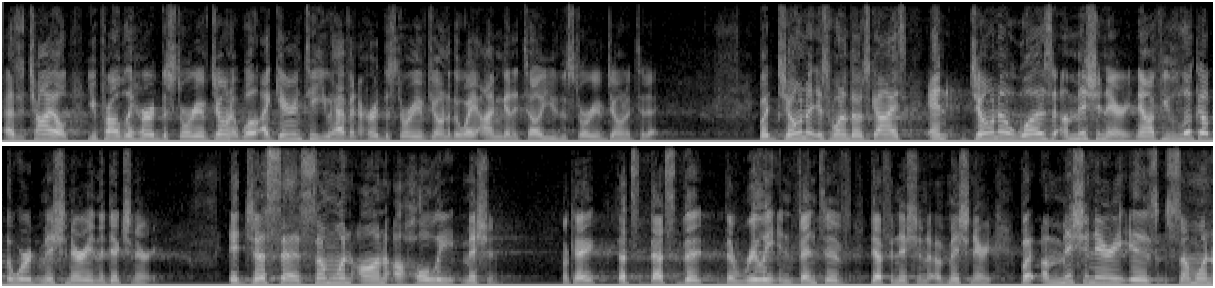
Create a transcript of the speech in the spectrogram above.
as a child, you probably heard the story of Jonah. Well, I guarantee you haven't heard the story of Jonah the way I'm going to tell you the story of Jonah today. But Jonah is one of those guys, and Jonah was a missionary. Now, if you look up the word missionary in the dictionary, it just says someone on a holy mission. Okay? That's, that's the, the really inventive definition of missionary. But a missionary is someone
